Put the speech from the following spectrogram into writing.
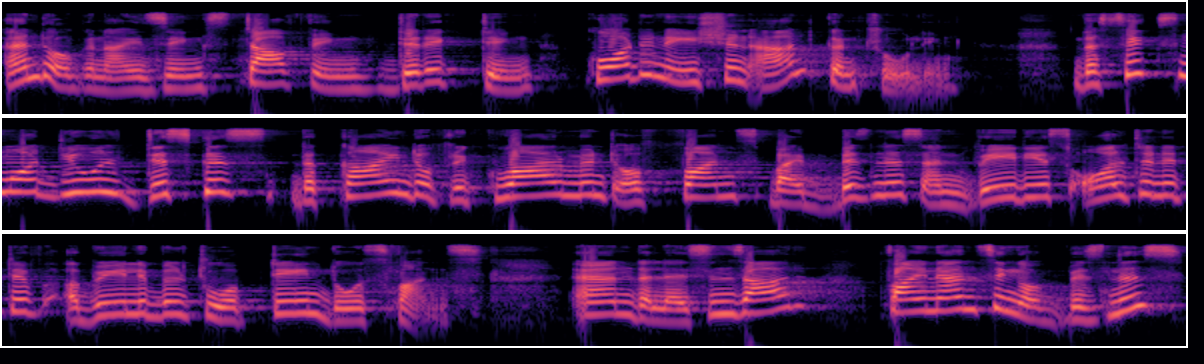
and organizing, staffing, directing, coordination and controlling. The sixth module discuss the kind of requirement of funds by business and various alternative available to obtain those funds. And the lessons are financing of business,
